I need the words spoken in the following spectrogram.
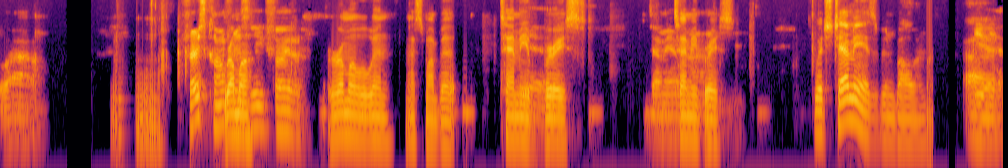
Wow. First conference Roma, league final. Roma will win. That's my bet. Tammy yeah. Brace. Tammy, Tammy Brace. Which Tammy has been balling. Uh, yeah.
